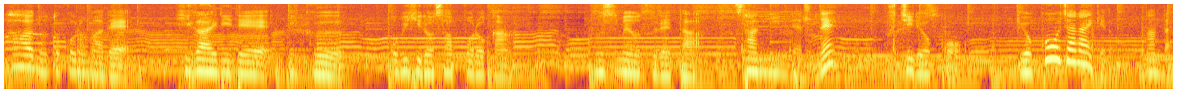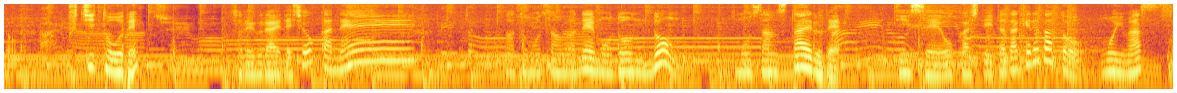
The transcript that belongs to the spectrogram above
母のところまで日帰りで行く帯広札幌間娘を連れた3人でのねプチ旅行。旅行じゃないけどなんだろう。プチ島でそれぐらいでしょうかね。まあともさんはねもうどんどんモンさんスタイルで人生を謳歌していただければと思います。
